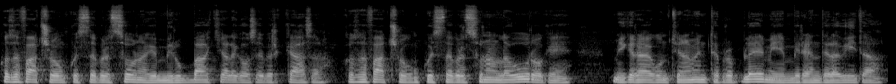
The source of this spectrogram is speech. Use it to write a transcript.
Cosa faccio con questa persona che mi rubacchia le cose per casa? Cosa faccio con questa persona al lavoro che mi crea continuamente problemi e mi rende la vita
